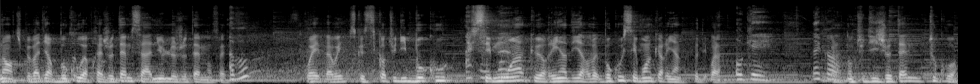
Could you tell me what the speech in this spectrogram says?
Non, tu peux pas dire beaucoup après. Je t'aime, ça annule le je t'aime, en fait. Ah bon? Oui, bah oui, parce que quand tu dis beaucoup, Ah, c'est moins que rien dire. Beaucoup, c'est moins que rien. Voilà. Ok, d'accord. Voilà. Donc tu dis je t'aime tout court.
